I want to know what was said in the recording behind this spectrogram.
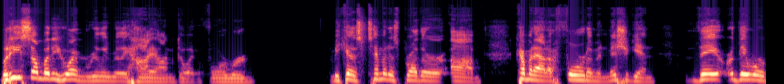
but he's somebody who I'm really, really high on going forward because him and his brother um, coming out of Fordham in Michigan, they they were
